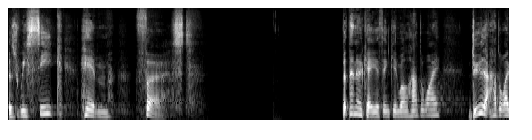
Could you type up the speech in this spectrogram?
as we seek Him first. But then, okay, you're thinking, well, how do I do that? How do I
